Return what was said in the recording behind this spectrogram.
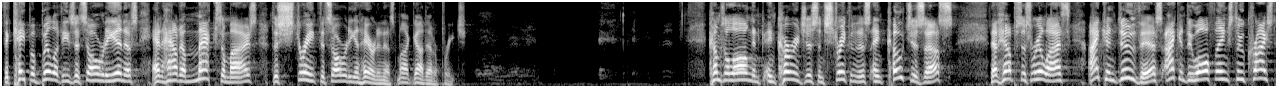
the capabilities that's already in us and how to maximize the strength that's already inherent in us. My God, that'll preach. Comes along and encourages and strengthens us and coaches us that helps us realize I can do this. I can do all things through Christ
